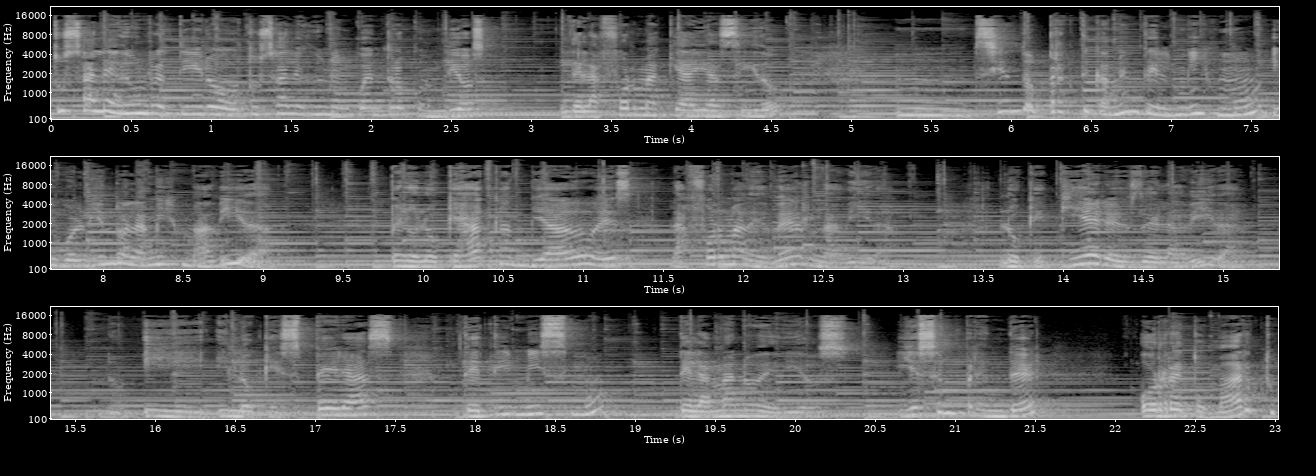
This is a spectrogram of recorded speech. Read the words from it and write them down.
Tú sales de un retiro o tú sales de un encuentro con Dios de la forma que haya sido, mm, siendo prácticamente el mismo y volviendo a la misma vida. Pero lo que ha cambiado es la forma de ver la vida, lo que quieres de la vida y, y lo que esperas de ti mismo de la mano de Dios. Y es emprender o retomar tu,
